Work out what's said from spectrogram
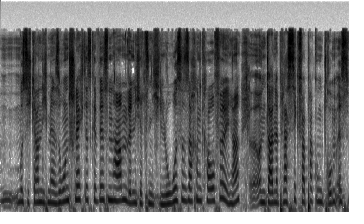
Muss ich gar nicht mehr so ein schlechtes Gewissen haben, wenn ich jetzt nicht lose Sachen kaufe, ja, und da eine Plastikverpackung drum ist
